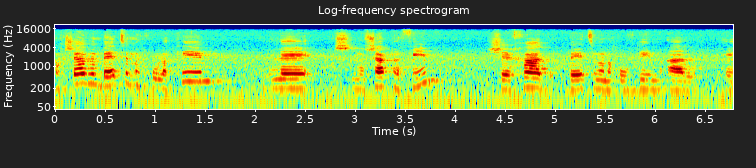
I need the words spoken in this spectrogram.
עכשיו הם בעצם מחולקים לשלושה קלפים, שאחד, בעצם אנחנו עובדים על אה,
